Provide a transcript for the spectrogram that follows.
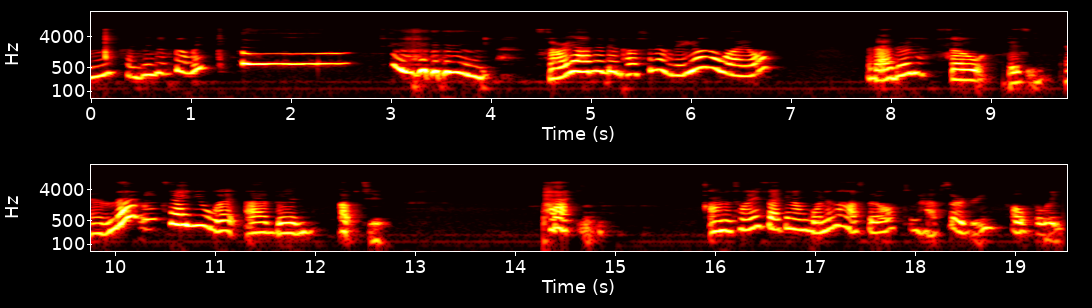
I think it's really cute. Sorry I haven't been posting a video in a while, but I've been so busy. And let me tell you what I've been up to. Packing. On the 22nd, I'm going to the hospital to have surgery, hopefully.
